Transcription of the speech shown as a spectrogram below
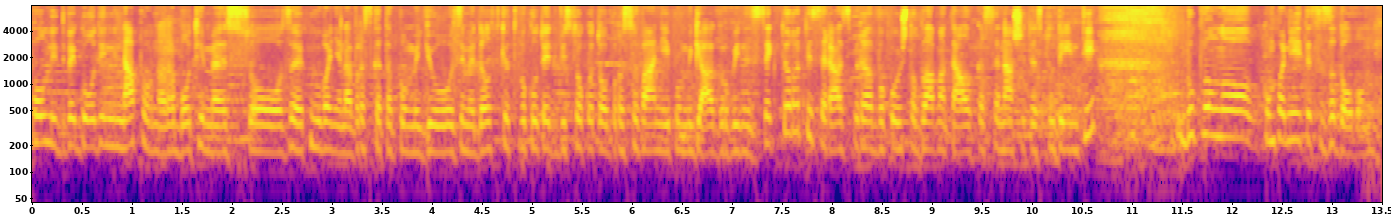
полни две години напорно работиме со зајакнување на врската помеѓу земеделскиот факултет, високото образование и помеѓу агробизнес секторот и се разбира во кој што главната алка се нашите студенти. Буквално компаниите се задоволни.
